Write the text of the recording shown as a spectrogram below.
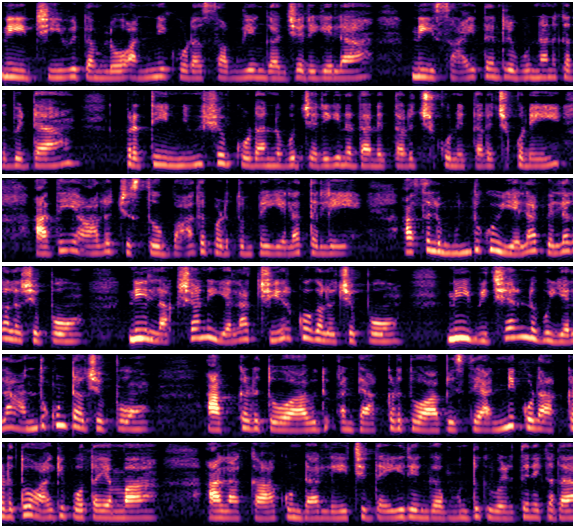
నీ జీవితంలో అన్నీ కూడా సవ్యంగా జరిగేలా? నీ సాయి తండ్రి ఉన్నాను కదా బిడ్డ? ప్రతి నిమిషం కూడా నువ్వు జరిగిన దాన్ని తలుచుకుని తలుచుకుని అదే ఆలోచిస్తూ బాధపడుతుంటే ఎలా తల్లి? అసలు ముందుకు ఎలా వెళ్ళగలో చెప్పు. నీ లక్ష్యాన్ని ఎలా చేరుకోగలవు చెప్పు. నీ విజయాన్ని నువ్వు ఎలా అందుకుంటావు చెప్పు. అక్కడితో ఆవి అంటే అక్కడితో ఆపిస్తే అన్నీ కూడా అక్కడితో ఆగిపోతాయమ్మా. అలా కాకుండా లేచి ధైర్యంగా ముందుకు వెళితేనే కదా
